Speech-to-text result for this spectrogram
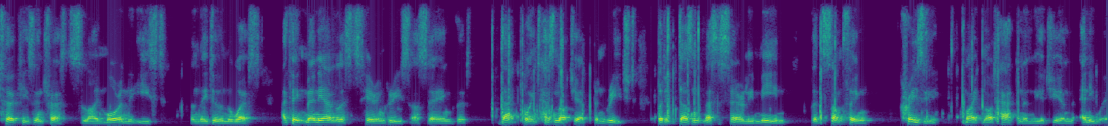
Turkey's interests lie more in the East than they do in the West? I think many analysts here in Greece are saying that that point has not yet been reached, but it doesn't necessarily mean that something crazy might not happen in the Aegean anyway.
